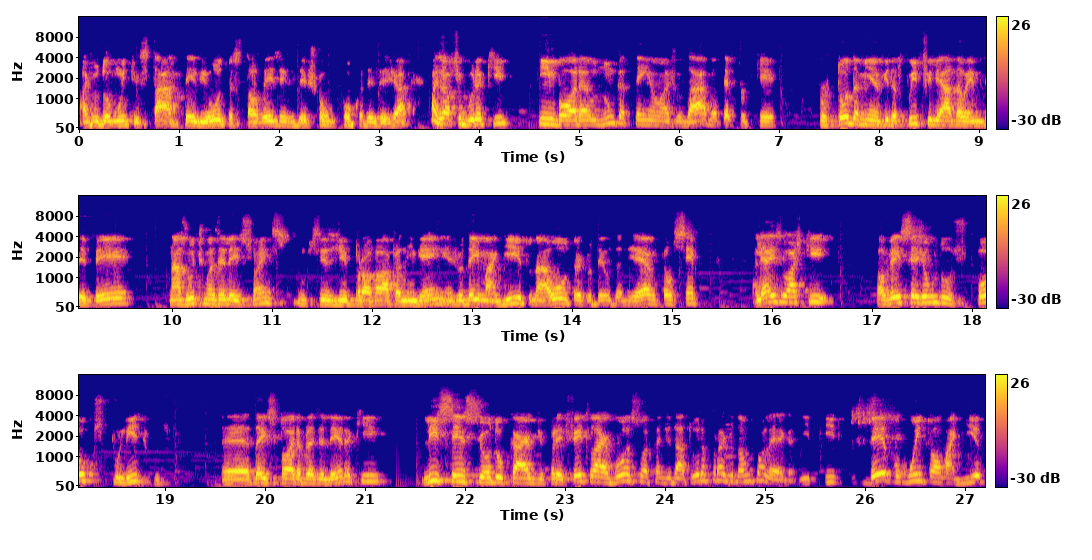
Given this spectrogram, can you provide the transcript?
ajudou muito o Estado, teve outras talvez ele deixou um pouco a desejar, mas é uma figura que, embora eu nunca tenham ajudado, até porque por toda a minha vida fui filiado ao MDB, nas últimas eleições, não preciso de provar para ninguém, ajudei Maguito, na outra ajudei o Daniel, então sempre. Aliás, eu acho que talvez seja um dos poucos políticos é, da história brasileira que licenciou do cargo de prefeito, largou a sua candidatura para ajudar um colega. E, e, devo muito ao Maguito,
